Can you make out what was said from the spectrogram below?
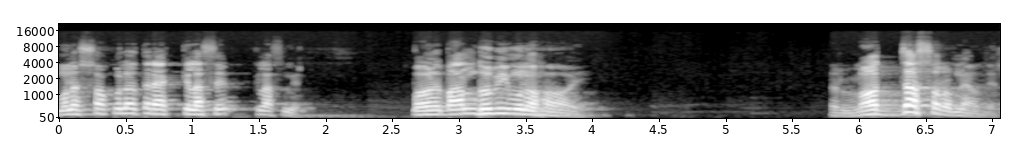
মনে হয় সকলে তার এক ক্লাসে ক্লাসমেট বান্ধবী মনে হয়। লজ্জা সরম নেই ওদের।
